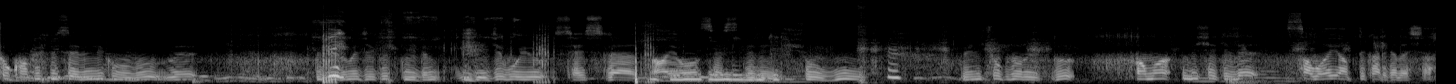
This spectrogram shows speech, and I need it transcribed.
Çok hafif bir serinlik oldu ve üzerime ceket giydim. Gece boyu sesler, hayvan sesleri, şu bu beni çok zor uyuttu. Ama bir şekilde sabahı yaptık arkadaşlar.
